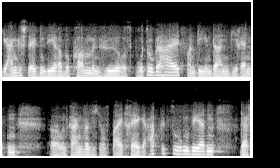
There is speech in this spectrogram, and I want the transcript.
Die angestellten Lehrer Lehrer bekommen ein höheres Bruttogehalt, von dem dann die Renten äh, und Krankenversicherungsbeiträge abgezogen werden. Das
